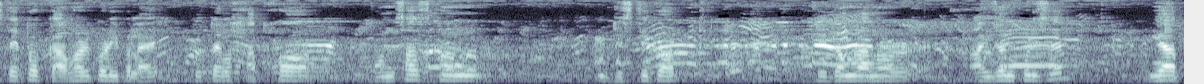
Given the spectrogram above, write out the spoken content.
ষ্টেটক কাভাৰ কৰি পেলাই টোটেল সাতশ পঞ্চাছখন ডিষ্ট্ৰিক্টত ফ্ৰীডম ৰাণৰ আয়োজন কৰিছে। ইয়াত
